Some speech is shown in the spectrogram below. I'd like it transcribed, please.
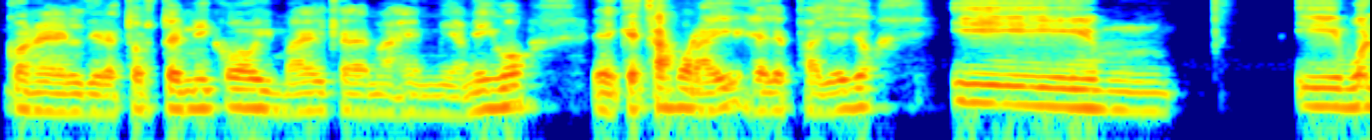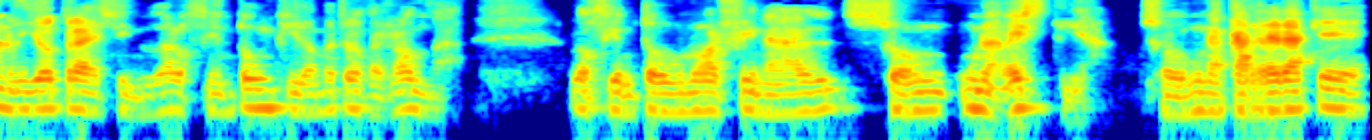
con el director técnico, Ismael, que además es mi amigo, eh, que está por ahí, él es payollo. Y, y bueno, y otra es sin duda los 101 kilómetros de ronda. Los 101 al final son una bestia, son una carrera que,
